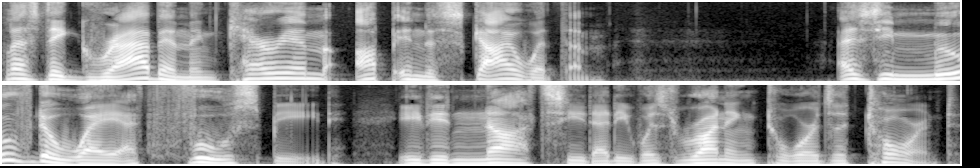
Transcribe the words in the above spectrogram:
lest they grab him and carry him up in the sky with them. As he moved away at full speed, he did not see that he was running towards a torrent.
